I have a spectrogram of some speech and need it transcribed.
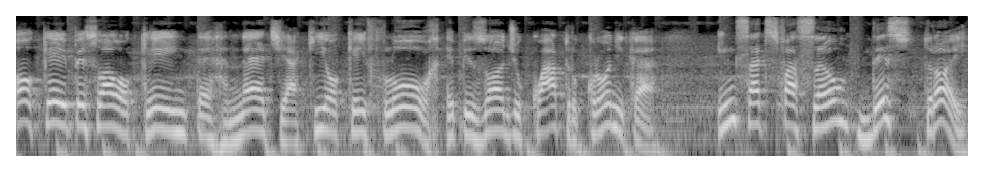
Ok, pessoal, ok, internet, aqui ok Flor, episódio 4, crônica Insatisfação destrói.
